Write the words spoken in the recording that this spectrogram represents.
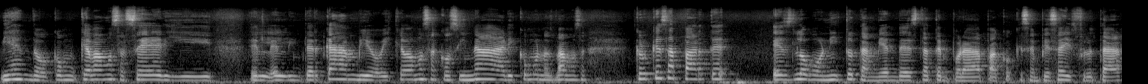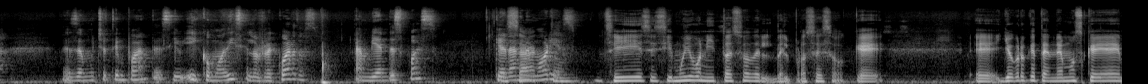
viendo cómo, qué vamos a hacer y el, el, intercambio y qué vamos a cocinar y cómo nos vamos a... Creo que esa parte es lo bonito también de esta temporada, Paco, que se empieza a disfrutar desde mucho tiempo antes y, y como dice, los recuerdos también después. Quedan memorias. Sí, sí, sí, muy bonito eso del, del proceso, que eh, yo creo que tenemos que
